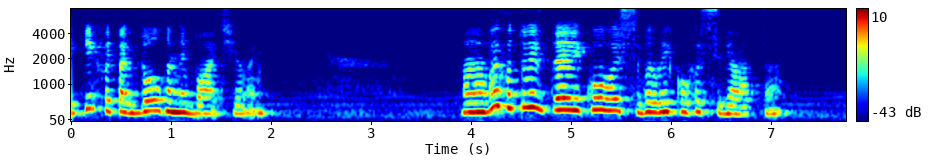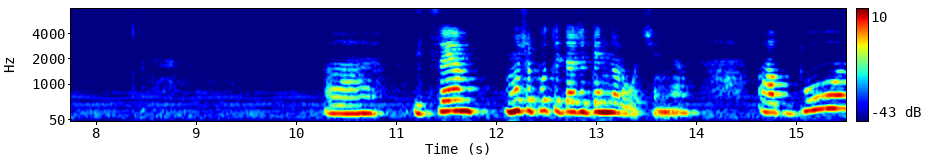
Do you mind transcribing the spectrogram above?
яких ви так довго не бачили. Ви готуєтесь до якогось великого свята. І це може бути навіть день народження. Або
